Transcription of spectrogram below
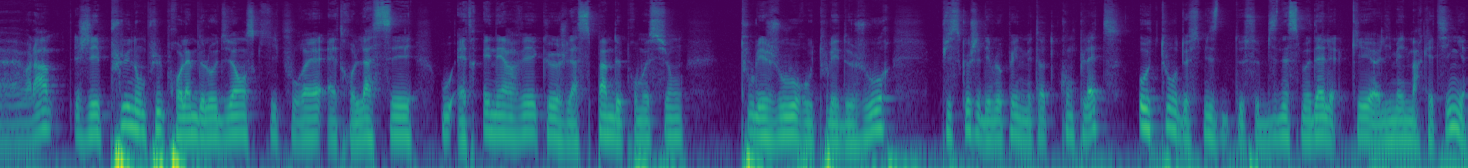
Euh, voilà, j'ai plus non plus le problème de l'audience qui pourrait être lassée ou être énervée que je la spam de promotion tous les jours ou tous les deux jours, puisque j'ai développé une méthode complète autour de ce, business model qui est euh, l'email marketing.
